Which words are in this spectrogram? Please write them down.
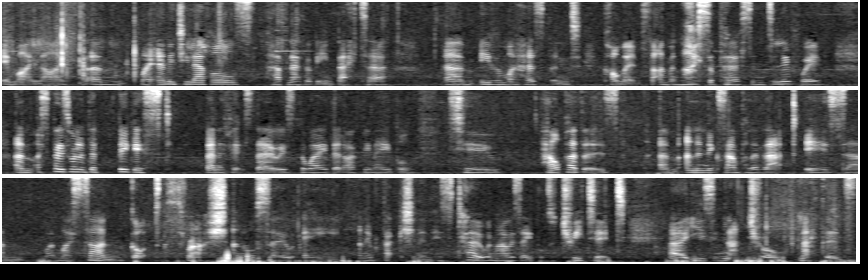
in my life. Um, my energy levels have never been better. Um, even my husband comments that I'm a nicer person to live with. Um, I suppose one of the biggest benefits, though, is the way that I've been able to help others. Um, and an example of that is um, when my son got thrush and also a, an infection in his toe, and I was able to treat it uh, using natural methods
